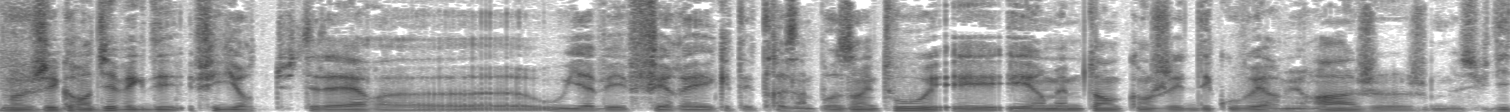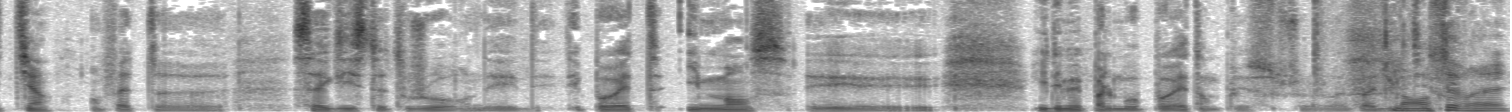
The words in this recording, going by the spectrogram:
Moi, j'ai grandi avec des figures tutélaires euh, où il y avait Ferré qui était très imposant et tout, et, et en même temps, quand j'ai découvert Murat, je, je, me suis dit tiens, en fait, euh, ça existe toujours, des, des, des, poètes immenses, et il aimait pas le mot poète en plus. Je n'aurais pas dû. Non, c'est vrai.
